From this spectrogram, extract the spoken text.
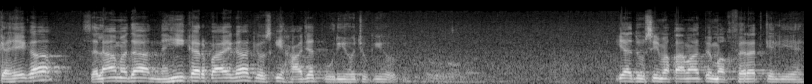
कहेगा सलाम अदा नहीं कर पाएगा कि उसकी हाजत पूरी हो चुकी होगी। या दूसरी मकाम पे मगफ़रत के लिए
